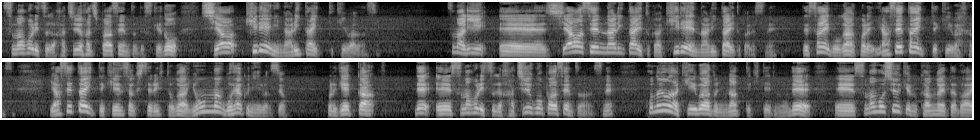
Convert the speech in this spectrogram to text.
スマホ率が88%ですけど、幸、綺麗になりたいってキーワードなんですよ。つまり、えー、幸せになりたいとか、綺麗になりたいとかですね。で、最後が、これ、痩せたいってキーワードなんです。痩せたいって検索してる人が4万500人いるんですよ。これ月間。で、えー、スマホ率が85%なんですね。このようなキーワードになってきているので、えー、スマホ集客考えた場合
